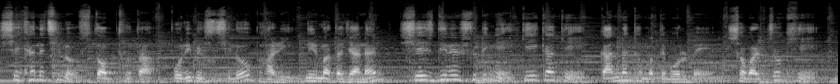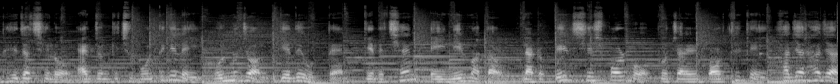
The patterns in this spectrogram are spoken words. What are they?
সেখানে ছিল স্তব্ধতা। পরিবেশ ছিল ভারী। নির্মাতা জানান, শেষ দিনের শুটিংয়ে কে কাকে কান্না থামাতে বলবে, সবার চোখে ভেজা ছিল। একজন কিছু বলতে গেলেই অন্যজন কেঁদে উঠতেন। কেঁদেছেন এই নির্মাতাও। নাটকটির শেষ পর্ব প্রচারের পর থেকেই হাজার হাজার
